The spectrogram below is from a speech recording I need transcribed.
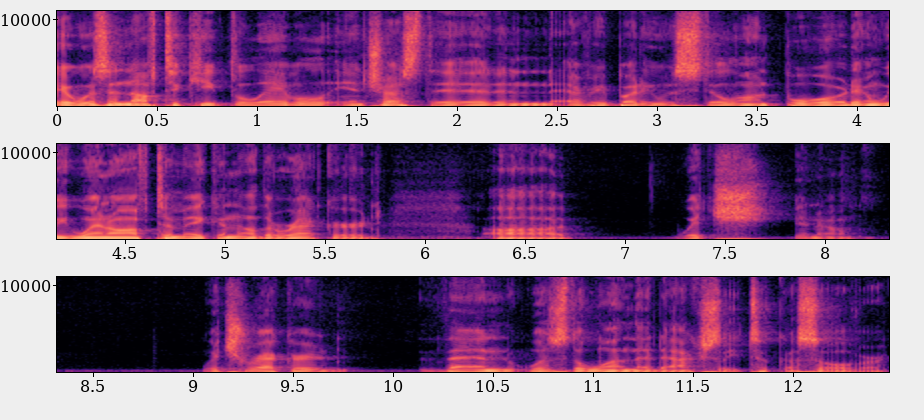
It was enough to keep the label interested, and everybody was still on board. And we went off to make another record, uh, which you know, which record then was the one that actually took us over.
